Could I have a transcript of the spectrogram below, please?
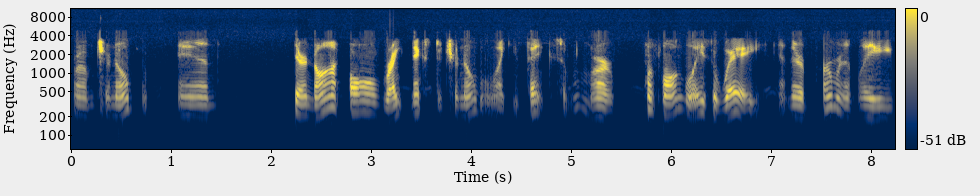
from Chernobyl, and they're not all right next to Chernobyl like you think. Some of them are a long ways away, and they're permanently,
